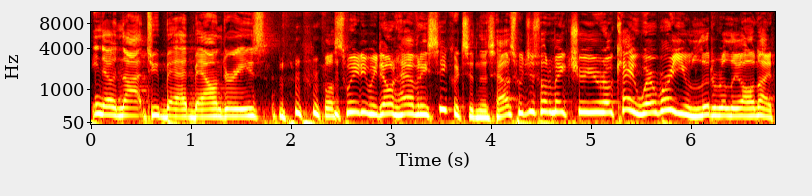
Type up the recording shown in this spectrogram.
you know, not too bad boundaries. well, sweetie, we don't have any secrets in this house. We just want to make sure you're okay. Where were you literally all night?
